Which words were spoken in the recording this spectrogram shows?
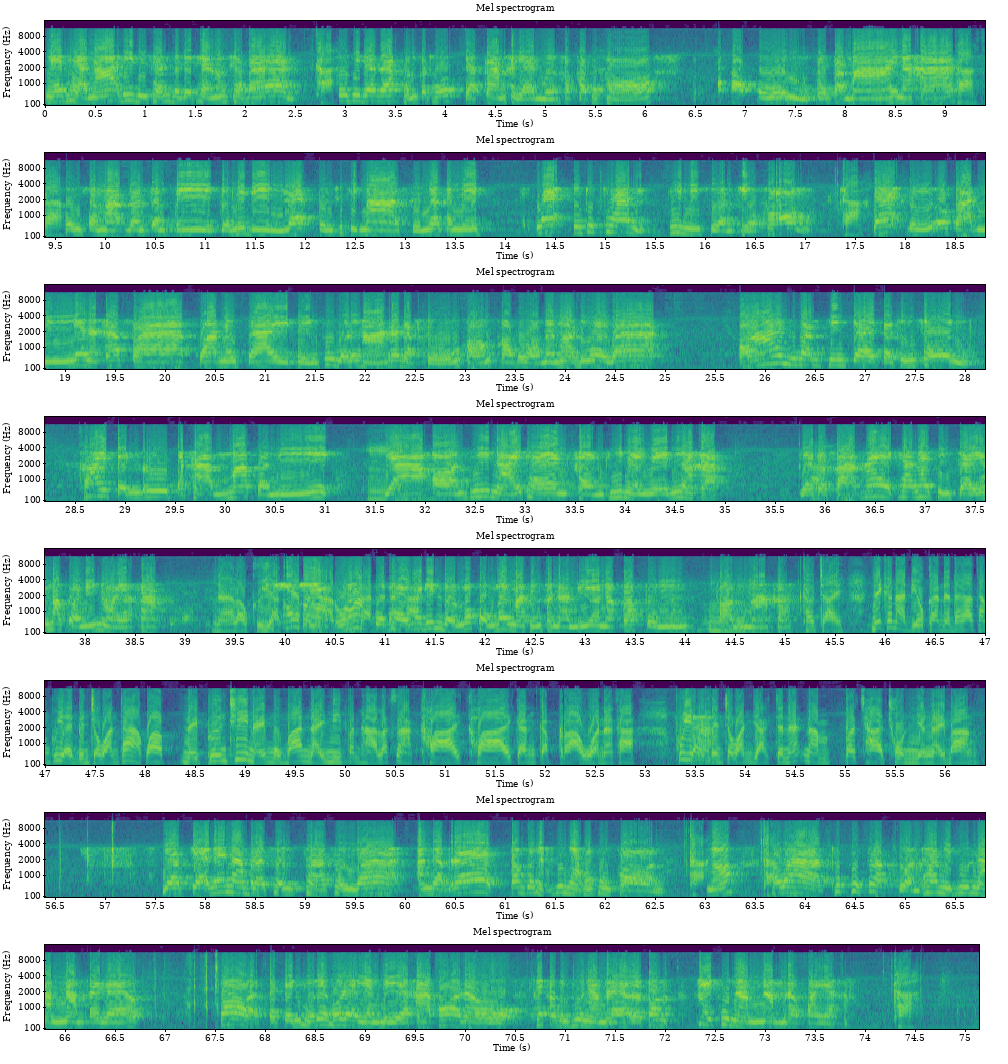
ในฐานะที่ดิฉันเป็นตัวแทนของชาวบ้านค่ะผู้ที่ได้รับผลกระทบจากการขยายเหมืองของกพพขอบคุณกรมป่าไม้นะคะค่ะค่ะคุณสมัครดอนจำปีกรมที่ดิน และคุณชุติมาสุญญคณิตและทุกทุกๆท่านที่มีส่วนเกี่ยวข้อง ค่ะ และหรือโอกาสนี้นะคะฝากความในใจถึงผู้บริหารระดับสูงของกพพแม่มาด้วยว่า ขอให้มีความจริงใจต่อชุมชนค่ะให้เป็นรูปธรรมมากกว่านี้อืมอย่าอ่อนที่ไหนแทงแข่งที่ไหนเว้นนะคะ อยากจะฝากให้ท่านให้จริงใจให้มากกว่านี้หน่อยอะค่ะนะ เราคืออยากแก้ปัญหาร่วมกันถ้าตัวนะแทนคะไม่ดิ้นรนก็คงไม่มาถึงขนาดนี้นะครับคุณออนุมาค่ะ เข้าใจ ในขณะเดียวกันเนยนะคะทางผู้ใหญ่เบญจวรรณถ้าหากว่าในพื้นที่ไหนหมู่บ้านไหนมีปัญหาลักษณะคล้ายคล้ายกันกับเราอะนะคะ ผู้ใหญ่ค่ะเบญจวรรณอยากจะแนะนำประชาชนยังไงบ้าง อยากจะแนะนำประชาชนประชาชนว่าอันดับแรกต้องไปหาผู้นำของคุณก่อนค่ะเนาะค่ะเพราะว่าทุกๆภาคส่วนถ้ามีผู้นำนำไปแล้ว ก็จะเป็นหัวเรี่ยวหัวแรงอย่างเดียวค่ะ เพราะว่าเราให้เขาเป็นผู้นำแล้ว เราต้องให้ผู้นำนำเราไปอะค่ะ ค่ะ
